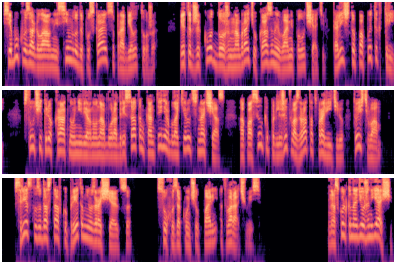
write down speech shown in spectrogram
Все буквы заглавные, символы допускаются, пробелы тоже. Этот же код должен набрать указанный вами получатель. Количество попыток 3. В случае трехкратного неверного набора адресатом контейнер блокируется на час, а посылка подлежит возврату отправителю, то есть вам. Средства за доставку при этом не возвращаются. Сухо закончил парень, отворачиваясь. Насколько надежен ящик?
